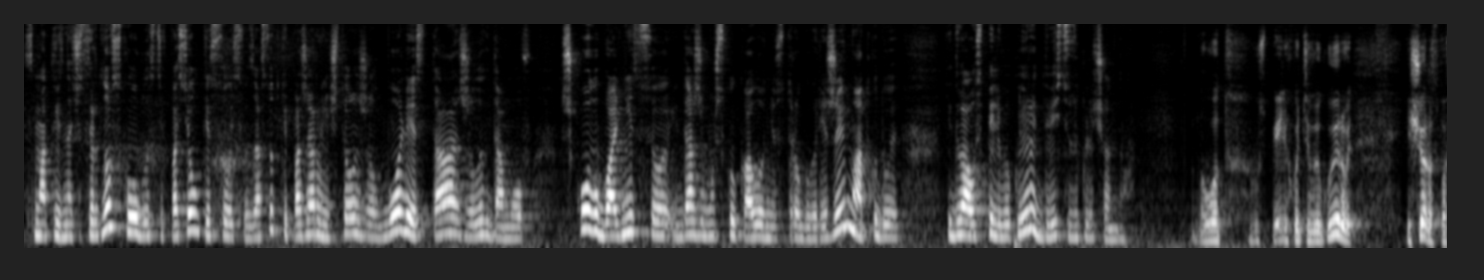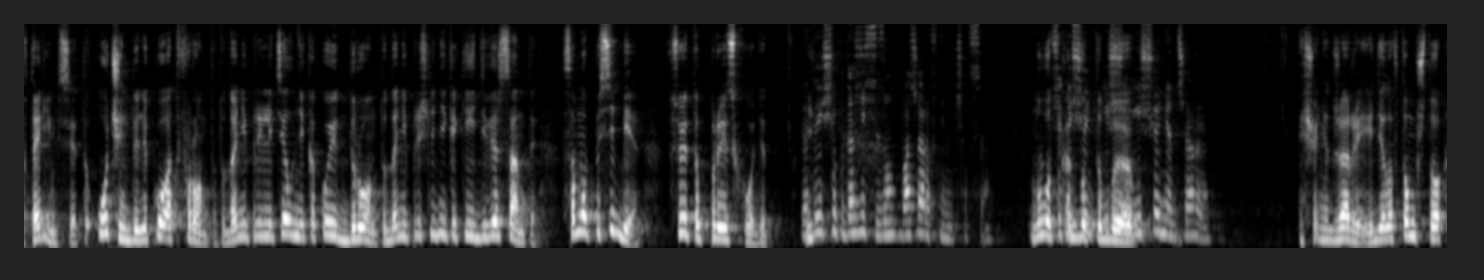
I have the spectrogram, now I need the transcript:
Смотри, значит, в Свердловской области в поселке Сосево за сутки пожар уничтожил более 100 жилых домов. Школу, больницу и даже мужскую колонию строгого режима, откуда едва успели эвакуировать 200 заключенных. Ну вот, успели хоть эвакуировать. Еще раз повторимся, это очень далеко от фронта. Туда не прилетел никакой дрон, туда не пришли никакие диверсанты. Само по себе все это происходит. Это не... еще, подожди, сезон пожаров не начался. Ну вот как еще, будто бы... Еще, еще нет жары еще нет жары. И дело в том, что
